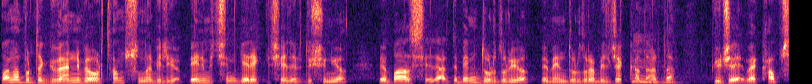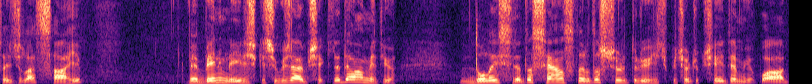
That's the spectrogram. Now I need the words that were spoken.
bana burada güvenli bir ortam sunabiliyor. Benim için gerekli şeyleri düşünüyor ve bazı şeylerde beni durduruyor ve beni durdurabilecek kadar da güce ve kapsayıcılar sahip ve benimle ilişkisi güzel bir şekilde devam ediyor. Dolayısıyla da seansları da sürdürüyor. Hiçbir çocuk şey demiyor. Bu abi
